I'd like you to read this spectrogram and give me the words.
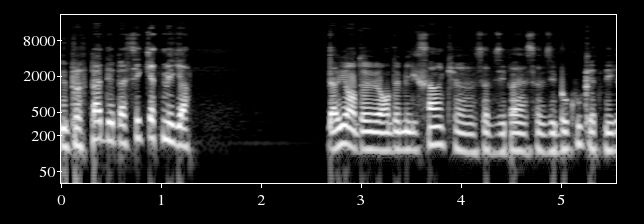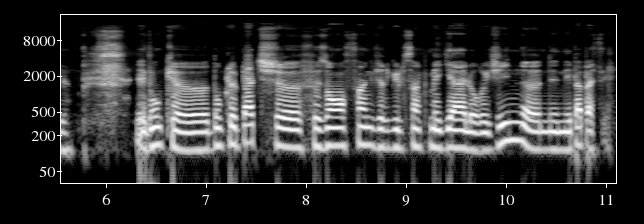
ne peuvent pas dépasser 4 mégas. D'ailleurs, en, deux- en 2005, euh, ça faisait pas, ça faisait beaucoup 4 mégas. Et donc, euh, donc le patch faisant 5,5 mégas à l'origine euh, n'est pas passé.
